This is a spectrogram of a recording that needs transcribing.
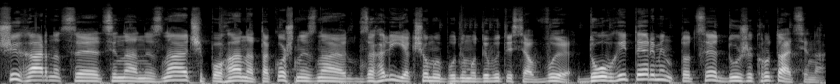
Чи гарна це ціна, не знаю, чи погана, також не знаю. Взагалі, якщо ми будемо дивитися в довгий термін, то це дуже крута ціна.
